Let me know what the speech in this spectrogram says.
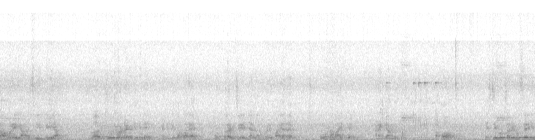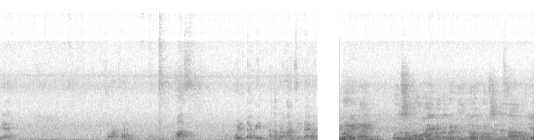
കവർ ചെയ്യുക സീപ്പ് ചെയ്യുക നമ്മൾ ചൂടുകൊണ്ട് അടിക്കുന്നില്ലേ? അടിക്കുന്ന പോലെ മൊത്തം അടിച്ചു കഴിഞ്ഞാൽ നമുക്കൊരു ഫയർ പൂർണമായിട്ട് അണയ്ക്കാൻ പറ്റും. അപ്പോൾ എക്സ്റ്റിങ്കൂസർ യൂസേജിന്റെ ഷോർട്ട് ഫോം പാസ് ഉൾട്ടപ്പിൻ അത് നമ്മുടെ മനസ്സിലുണ്ടായ പൊതുസമൂഹവുമായി ബന്ധപ്പെട്ട് ജോൺ സാമൂഹ്യ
